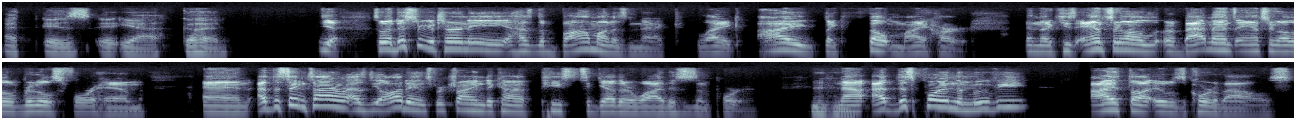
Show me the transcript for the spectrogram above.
at, is yeah, go ahead. yeah. So a district attorney has the bomb on his neck. Like I like felt my heart, and like he's answering all. Batman's answering all the riddles for him, and at the same time, as the audience, we're trying to kind of piece together why this is important. Mhm. Now, at this point in the movie, I thought it was a Court of Owls.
